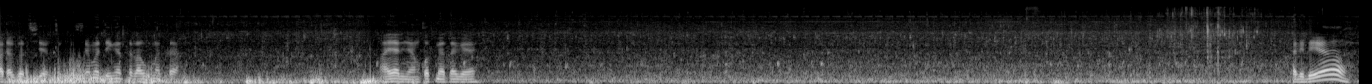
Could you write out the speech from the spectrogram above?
Ada siap cukup. Saya mah ingat terlalu mata. Ayah nyangkut mata ya. Tadi dia.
